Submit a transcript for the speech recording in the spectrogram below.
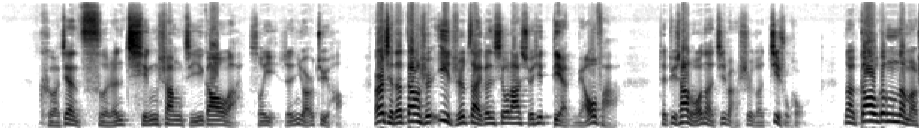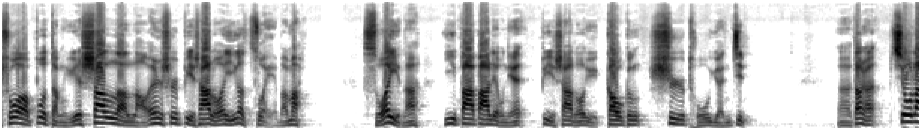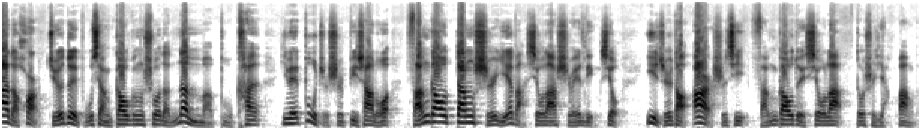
可见此人情商极高啊，所以人缘巨好。而且他当时一直在跟修拉学习点描法。这毕沙罗呢，基本上是个技术控。那高更那么说，不等于扇了老恩师毕沙罗一个嘴巴吗？所以呢，一八八六年，毕沙罗与高更师徒缘尽。呃，当然，修拉的画绝对不像高更说的那么不堪，因为不只是毕沙罗，梵高当时也把修拉视为领袖。一直到二时期，梵高对修拉都是仰望的。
